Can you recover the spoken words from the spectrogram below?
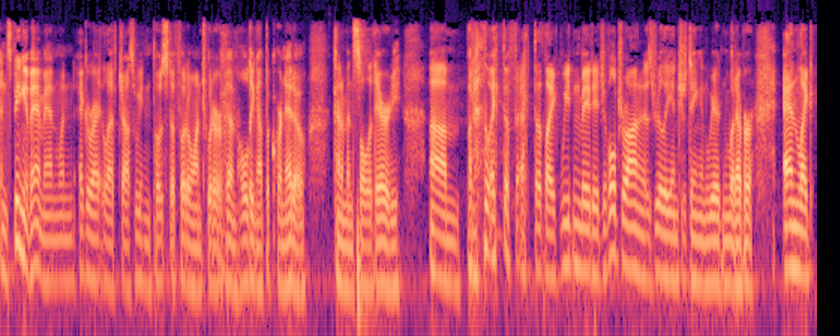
and speaking of Ant Man, when Edgar Wright left, Joss Whedon posted a photo on Twitter of him holding up a cornetto, kind of in solidarity. Um, but I like the fact that like Whedon made Age of Ultron and it was really interesting and weird and whatever. And like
